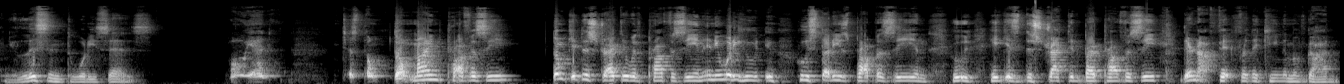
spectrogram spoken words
And you listen to what he says. Oh yeah, just don't, don't mind prophecy. Don't get distracted with prophecy. And anybody who, who studies prophecy and who he gets distracted by prophecy, they're not fit for the kingdom of God.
